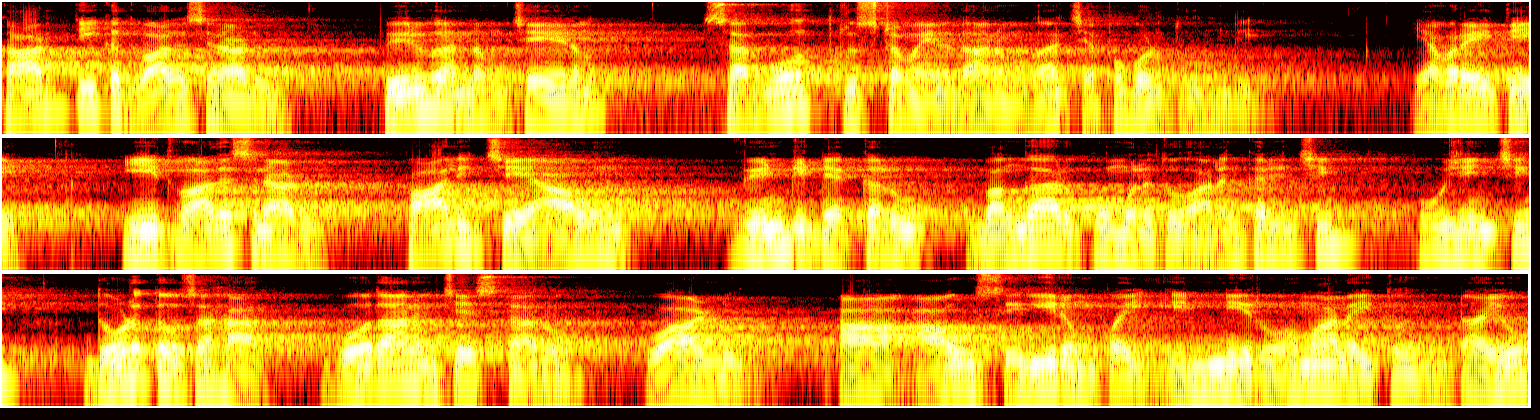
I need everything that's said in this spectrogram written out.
కార్తీక ద్వాదశి నాడు పెరుగన్నం చేయడం సర్వోత్కృష్టమైన దానముగా చెప్పబడుతూ ఉంది. ఎవరైతే ఈ ద్వాదశి నాడు పాలిచ్చే ఆవును వెండి డెక్కలు బంగారు కొమ్ములతో అలంకరించి పూజించి దూడతో సహా గోదానం చేస్తారో వాళ్ళు. ఆ ఆవు శరీరంపై ఎన్ని రోమాలైతూ ఉంటాయో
